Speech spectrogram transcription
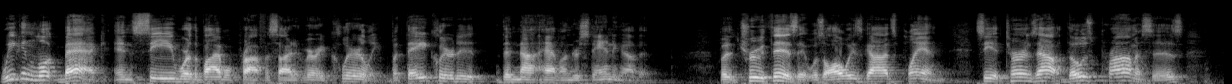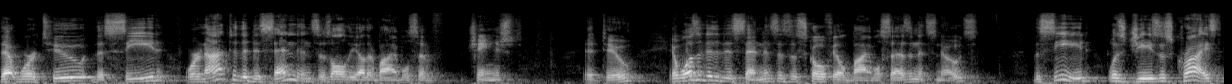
We can look back and see where the Bible prophesied it very clearly, but they clearly did not have understanding of it. But the truth is, it was always God's plan. See, it turns out those promises that were to the seed were not to the descendants, as all the other Bibles have changed it to. It wasn't to the descendants, as the Scofield Bible says in its notes. The seed was Jesus Christ.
